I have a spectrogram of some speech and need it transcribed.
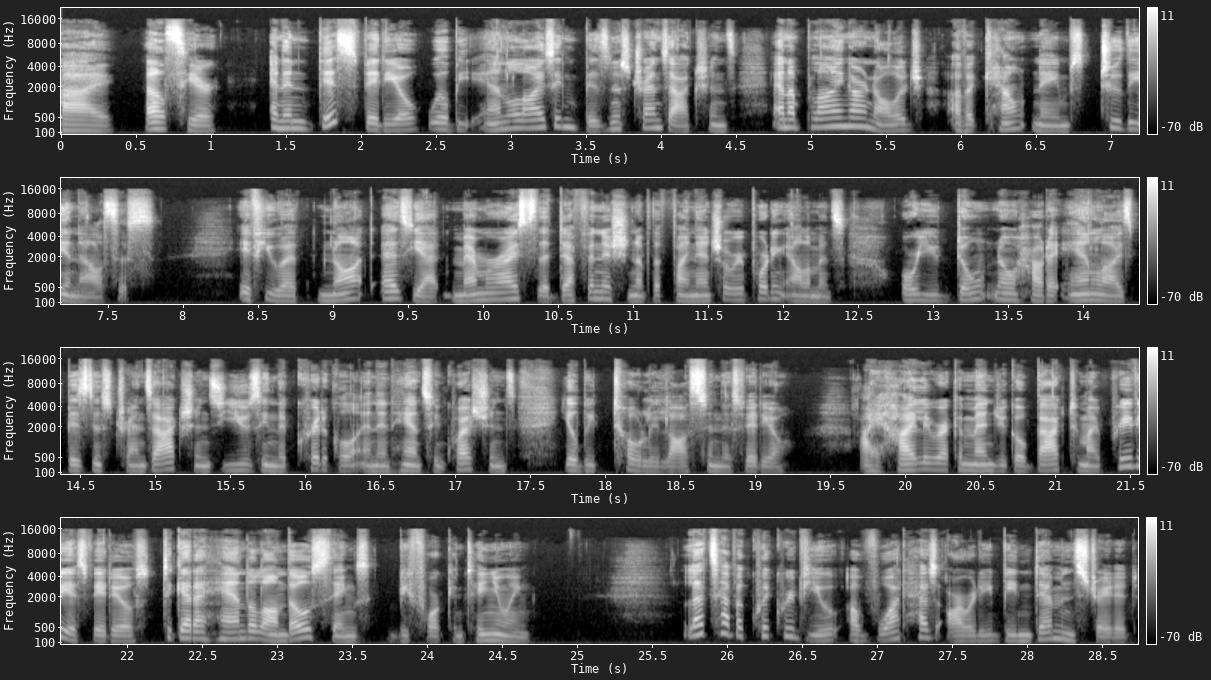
Hi, Else here, and in this video we'll be analyzing business transactions and applying our knowledge of account names to the analysis. If you have not as yet memorized the definition of the financial reporting elements, or you don't know how to analyze business transactions using the critical and enhancing questions, you'll be totally lost in this video. I highly recommend you go back to my previous videos to get a handle on those things before continuing. Let's have a quick review of what has already been demonstrated.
